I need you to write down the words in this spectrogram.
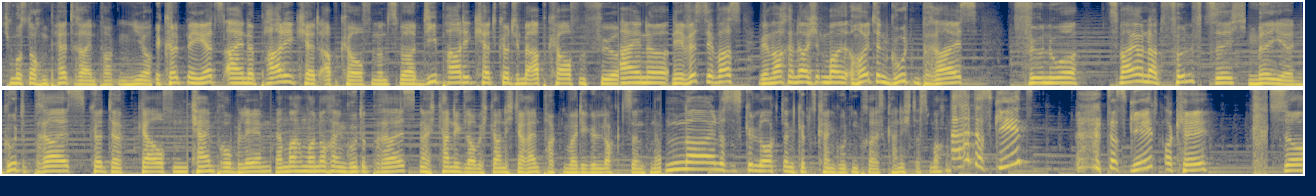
Ich muss noch ein Pet reinpacken. Hier. Ihr könnt mir jetzt eine Partycat abkaufen. Und zwar die Partycat könnt ihr mir abkaufen für eine... Ne, wisst ihr was? Wir machen euch mal heute einen guten Preis für nur 250 Millionen. Guter Preis, könnt ihr kaufen. Kein Problem. Dann machen wir noch einen guten Preis. Ich kann die, glaube ich, gar nicht da reinpacken, weil die gelockt sind, ne? Nein, das ist gelockt. Dann gibt es keinen guten Preis. Kann ich das machen? Ah, das geht? Das geht? Okay. So,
